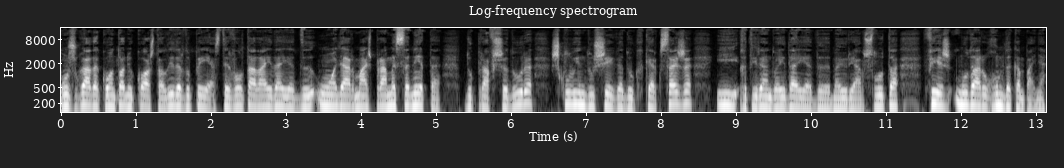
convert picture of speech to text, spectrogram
conjugada com António Costa, líder do PS, ter voltado à ideia de um olhar mais para a maçaneta do que para a fechadura, excluindo o Chega do que quer que seja e retirando a ideia de maioria absoluta, fez mudar o rumo da campanha.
